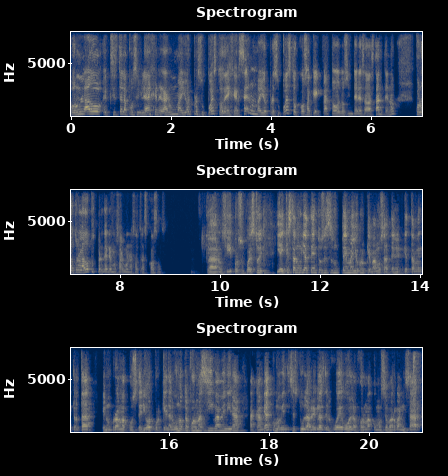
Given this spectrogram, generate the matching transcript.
Por un lado, existe la posibilidad de generar un mayor presupuesto, de ejercer un mayor presupuesto, cosa que a todos nos interesa bastante, ¿no? Por otro lado, pues perderemos algunas otras cosas. Claro, sí, por supuesto. Y, hay que estar muy atentos. Este es un tema, yo creo que vamos a tener que también tratar en un programa posterior, porque de alguna otra forma sí va a venir a, a cambiar, como bien dices tú, las reglas del juego, la forma como se va a organizar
